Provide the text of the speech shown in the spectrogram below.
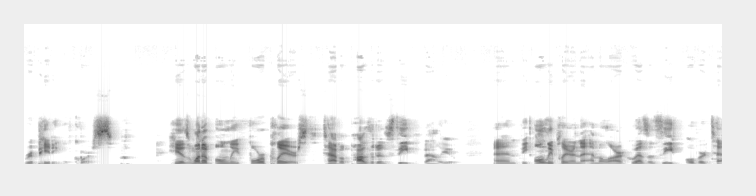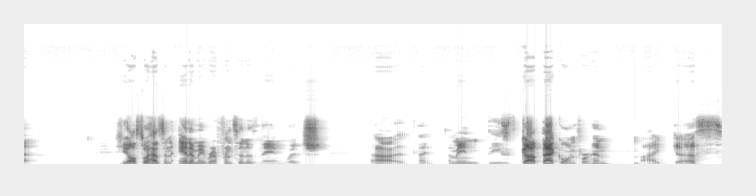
repeating, of course. He is one of only four players to have a positive ZEEF value, and the only player in the MLR who has a ZEEF over 10. He also has an anime reference in his name, which, uh, I, I mean, he's got that going for him, I guess.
